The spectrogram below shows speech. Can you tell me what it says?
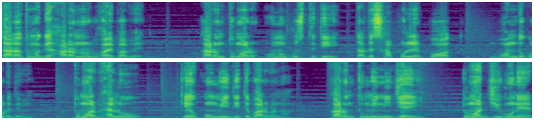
তারা তোমাকে হারানোর ভয় পাবে, কারণ তোমার অনুপস্থিতি তাদের সাফল্যের পথ বন্ধ করে দেবে। তোমার ভ্যালু কেউ কমিয়ে দিতে পারবে না, কারণ তুমি নিজেই তোমার জীবনের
